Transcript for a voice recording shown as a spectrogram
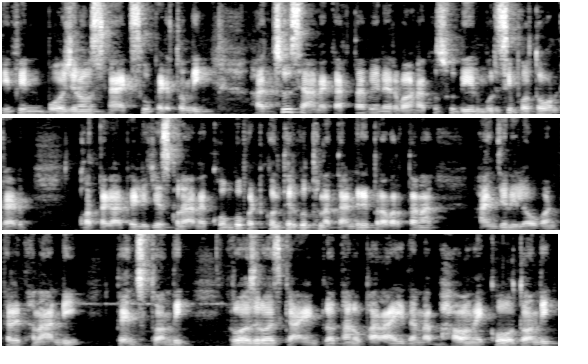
టిఫిన్ భోజనం స్నాక్స్ పెడుతుంది. అది చూసి ఆమె కర్తవ్య నిర్వహణకు సుధీర్ మురిసిపోతూ ఉంటాడు. కొత్తగా పెళ్ళి చేసుకుని ఆమె కొంగు పట్టుకొని తిరుగుతున్న తండ్రి ప్రవర్తన అంజనిలో ఒంటరితనాన్ని పెంచుతోంది. రోజు రోజుకి ఆ ఇంట్లో తను పరాయిదన్న భావం ఎక్కువ అవుతోంది.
